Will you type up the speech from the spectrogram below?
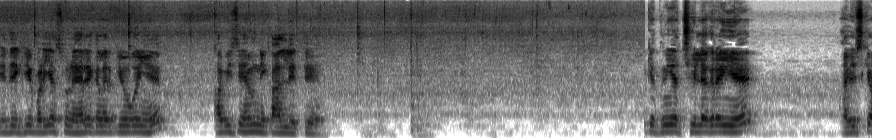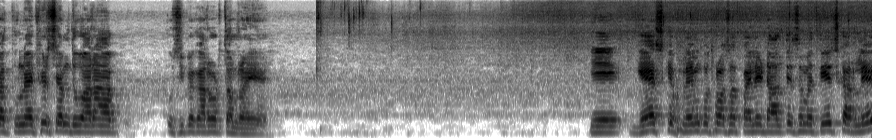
ये देखिए, बढ़िया सुनहरे कलर की हो गई हैं। अब इसे हम निकाल लेते हैं। कितनी अच्छी लग रही हैं। अब इसके बाद पुनः फिर से हम दोबारा उसी प्रकार और तल रहे हैं। ये गैस के फ्लेम को थोड़ा सा पहले डालते समय तेज़ कर ले।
